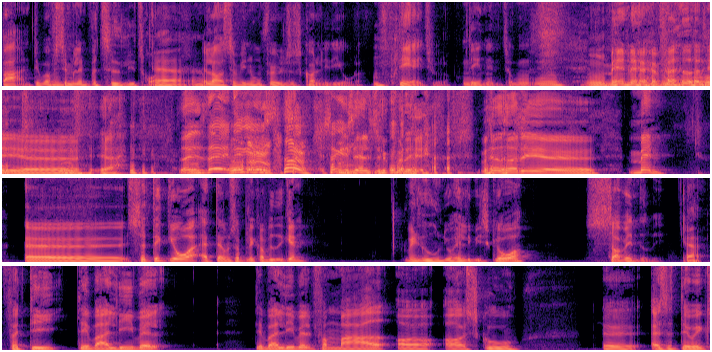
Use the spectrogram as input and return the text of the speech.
barn. Det var mm. simpelthen for tidligt, tror jeg. Ja, ja. Eller også er vi nogle følelseskolde idioter. Det er jeg i tvivl om. Det er en af de to. Men øh, hvad hedder det? Øh, ja. Det, det, det, så, så kan I selv tykke på det. Hvad hedder det? Øh, men, øh, så det gjorde, at da hun så blev gravid igen, hvilket hun jo heldigvis gjorde, så ventede vi. Ja. Fordi det var alligevel, det var alligevel for meget at, at skulle... Øh, altså, det er, jo ikke,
